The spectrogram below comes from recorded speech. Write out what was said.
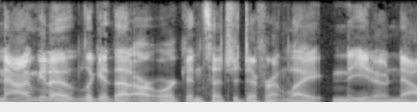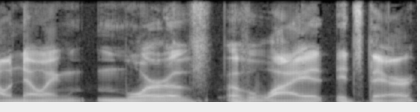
now I'm gonna look at that artwork in such a different light. You know, now knowing more of of why it, it's there,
